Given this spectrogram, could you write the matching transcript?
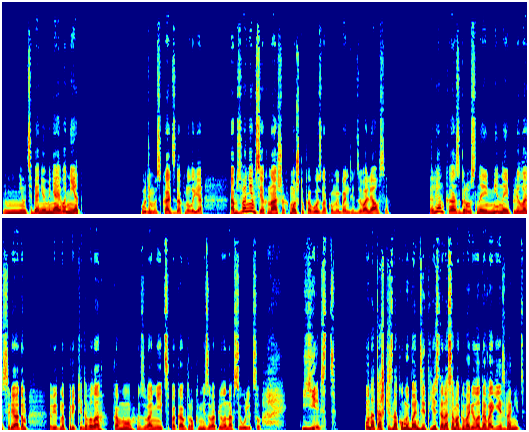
Ни у тебя, ни у меня его нет. Будем искать, вздохнула я. Обзвоним всех наших, может, у кого знакомый бандит завалялся. Ленка с грустной миной плелась рядом, видно, прикидывала, кому звонить, пока вдруг не завопила на всю улицу. «Есть! У Наташки знакомый бандит есть, она сама говорила, давай ей звонить».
